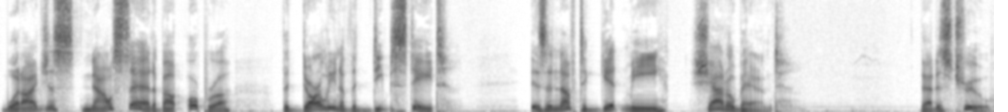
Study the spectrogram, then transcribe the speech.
what I just now said about Oprah, the darling of the deep state, is enough to get me shadow banned. That is true,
